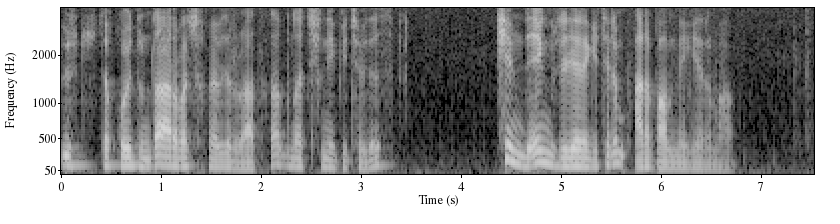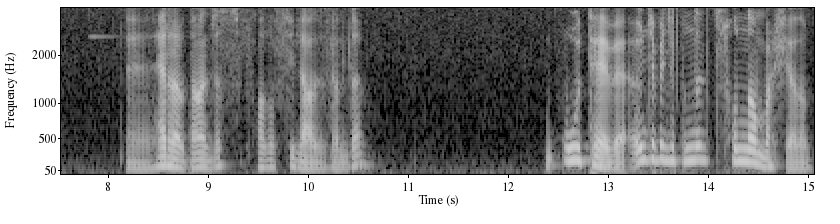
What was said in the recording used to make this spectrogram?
üst üste koyduğumda araba çıkmayabilir rahatlıkla. Buna çiğneyip geçebiliriz. Şimdi en güzel yere geçelim. Araba almaya gidelim abi. Ee, her arabadan alacağız. Fazlasıyla alacağız hem de. UTV. Önce bence bunların sondan başlayalım.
